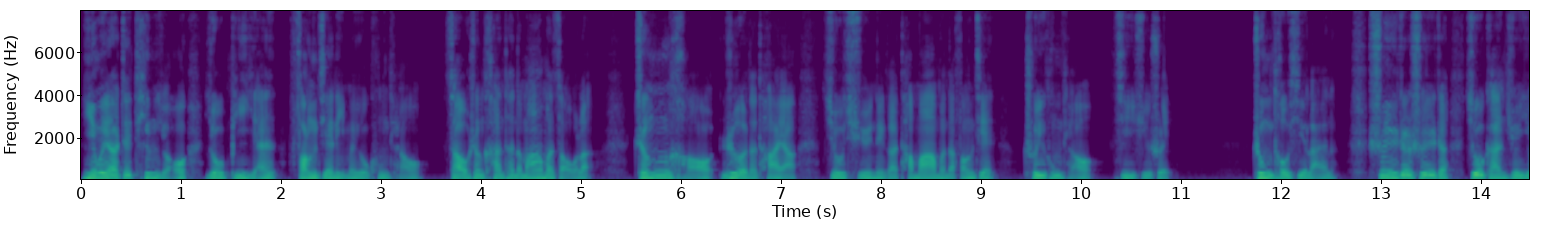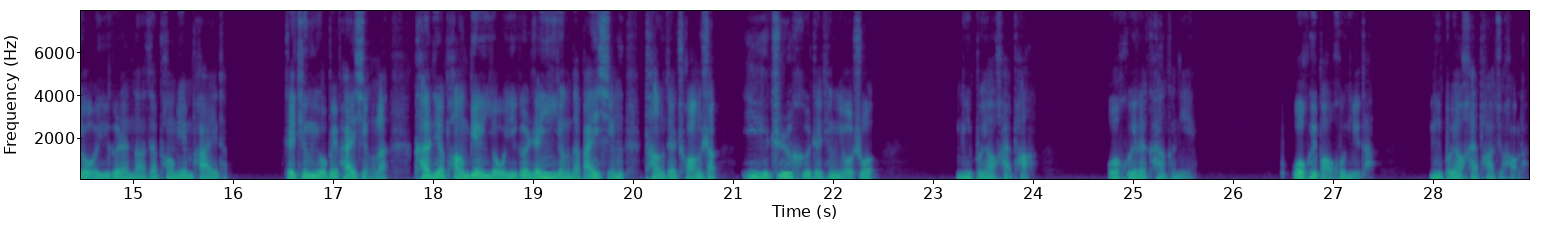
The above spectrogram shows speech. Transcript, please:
因为啊这听友有鼻炎，房间里没有空调，早上看他的妈妈走了，正好热的他呀就去那个他妈妈的房间吹空调继续睡。重头戏来了，睡着睡着就感觉有一个人呢在旁边拍他。这听友被拍醒了，看见旁边有一个人影的白形躺在床上，一直和这听友说：“你不要害怕，我回来看看你，我会保护你的，你不要害怕就好了。”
